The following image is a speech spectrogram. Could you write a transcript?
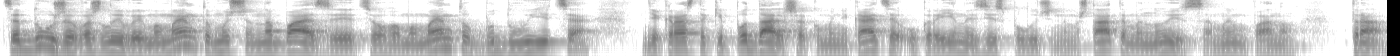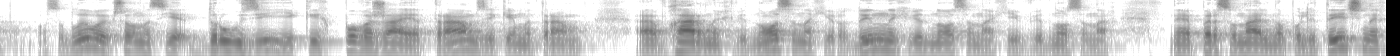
Це дуже важливий момент, тому що на базі цього моменту будується якраз таки подальша комунікація України зі Сполученими Штатами, ну і з самим паном Трампом. Особливо, якщо в нас є друзі, яких поважає Трамп, з якими Трамп е, в гарних відносинах і родинних відносинах, і в відносинах персонально-політичних,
